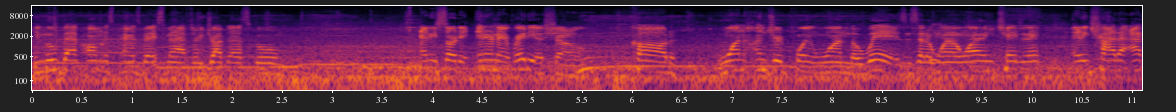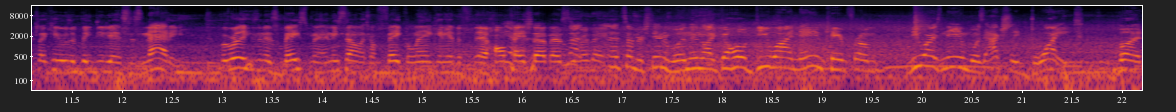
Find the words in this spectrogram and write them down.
He moved back home in his parents' basement after he dropped out of school, and he started an internet radio show called 100.1 The Wiz instead of 101. He changed the name, and he tried to act like he was a big DJ in Cincinnati. But really, he's in his basement, and he sounded like a fake link, and he had the, the homepage Yeah, up and that- everything. That's understandable. And then like the whole D-WHY name came from D-WHY's name was actually Dwight. But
